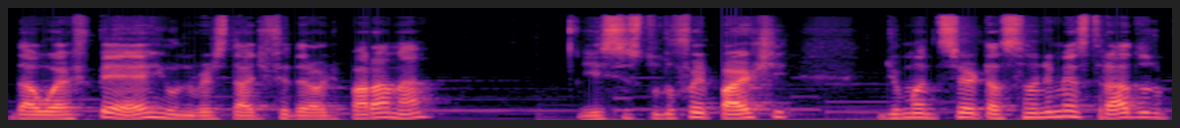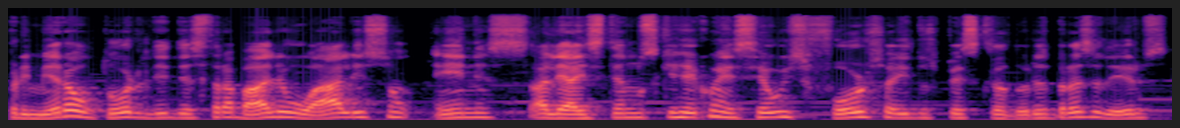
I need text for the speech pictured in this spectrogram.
da UFPR, Universidade Federal de Paraná, e esse estudo foi parte de uma dissertação de mestrado do primeiro autor ali desse trabalho, o Alisson Enes. Aliás, temos que reconhecer o esforço aí dos pesquisadores brasileiros,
